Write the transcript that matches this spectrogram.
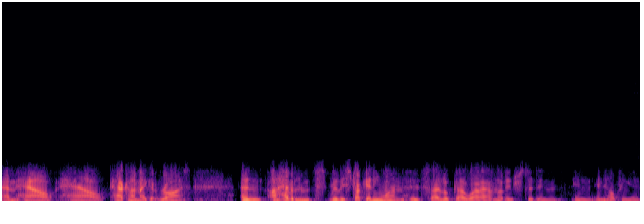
And how how how can I make it right?" And I haven't really struck anyone who'd say, look, go away, I'm not interested in, in, in helping you.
